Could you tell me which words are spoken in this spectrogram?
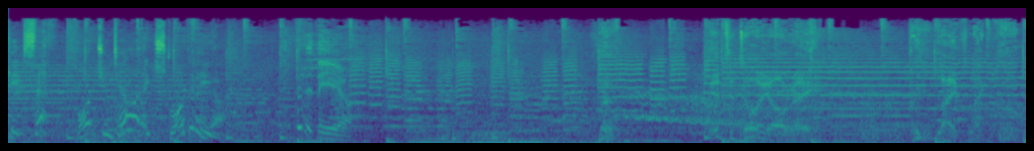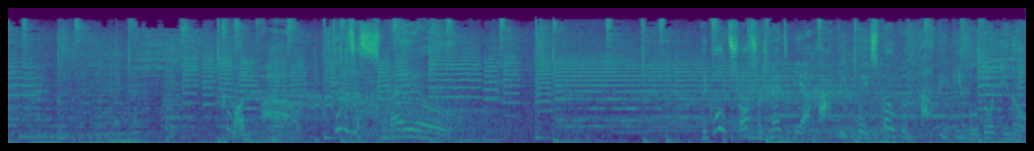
Cait Sith, fortune teller extraordinaire. Put it there. Lifelike, though. Come on, pal. Give us a smile. The gold saucer's meant to be a happy place filled with happy people, don't you know?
